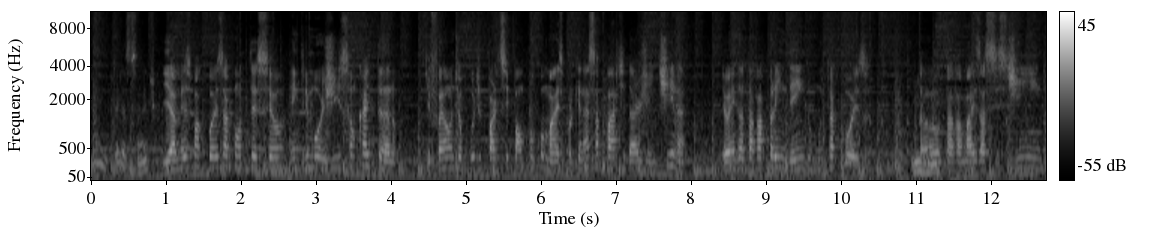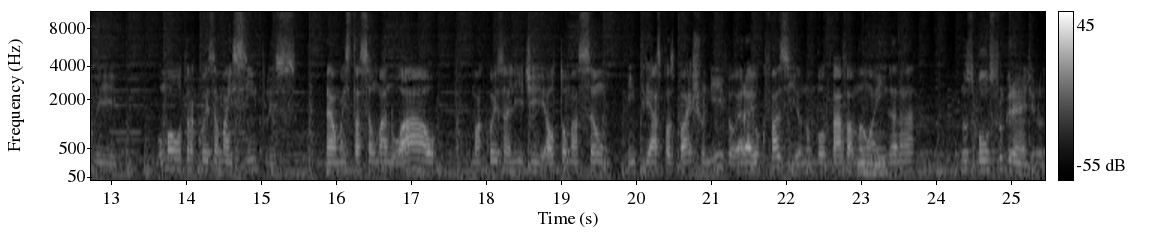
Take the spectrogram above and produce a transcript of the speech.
Hum, interessante. E a mesma coisa aconteceu entre Mogi e São Caetano, que foi onde eu pude participar um pouco mais, porque nessa parte da Argentina eu ainda estava aprendendo muita coisa. Então eu estava mais assistindo e uma outra coisa mais simples, né, uma estação manual, uma coisa ali de automação entre aspas baixo nível, era eu que fazia. Eu não botava a mão ainda na, nos monstros grandes, nos,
